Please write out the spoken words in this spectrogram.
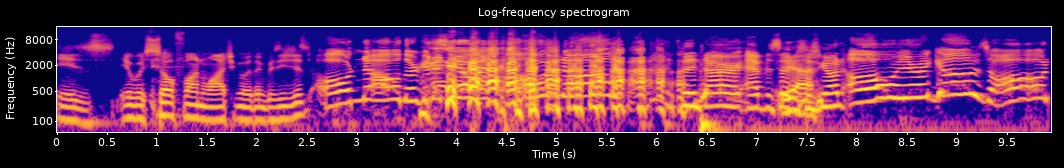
Is it was so fun watching with him because he's just oh no they're gonna do it oh no the entire episode Yeah. is just going oh here it goes oh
